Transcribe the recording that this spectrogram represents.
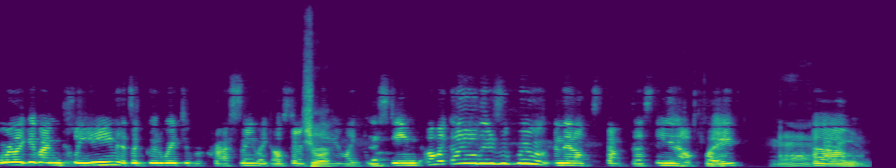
or like if I'm cleaning, it's a good way to procrastinate. Like I'll start Sure. cleaning, like dusting. I'm like, oh, there's a fruit, and then I'll stop dusting and I'll play. Ah, Um,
